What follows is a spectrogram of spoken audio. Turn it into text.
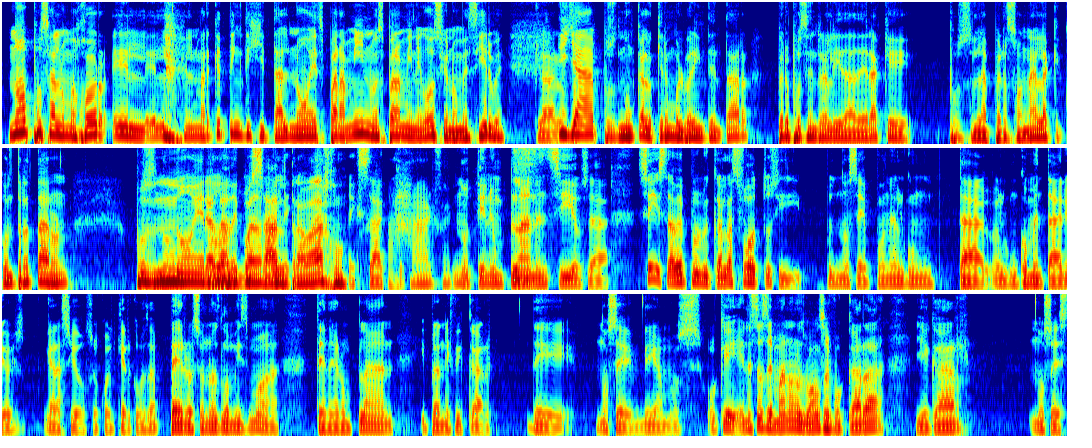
no, pues a lo mejor el, el- el marketing digital no es para mí, no es para mi negocio, no me sirve. Claro. Y ya, pues nunca lo quieren volver a intentar, pero pues en realidad era que, pues la persona a la que contrataron, pues no, No, era no- la no adecuada para el trabajo. Exacto. Ajá, exacto. No tiene un plan en sí, o sea, sí, sabe publicar las fotos y, pues, no sé, pone algún tag, algún comentario gracioso, cualquier cosa, pero eso no es lo mismo a tener un plan y planificar de, no sé, digamos, ok, en esta semana nos vamos a enfocar a llegar, no sé,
